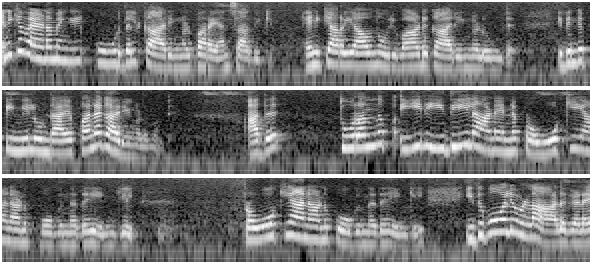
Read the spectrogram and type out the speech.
എനിക്ക് വേണമെങ്കിൽ കൂടുതൽ കാര്യങ്ങൾ പറയാൻ സാധിക്കും. എനിക്കറിയാവുന്ന ഒരുപാട് കാര്യങ്ങളുണ്ട്. ഇതിന്റെ പിന്നിലുണ്ടായ പല കാര്യങ്ങളുമുണ്ട്. അത് തുറന്ന് ഈ രീതിയിലാണ് എന്നെ പ്രൊവോക്ക് ചെയ്യാനാണ് പോകുന്നത് എങ്കിൽ പ്രൊവോക്ക് ചെയ്യാനാണ് പോകുന്നത് എങ്കിൽ ഇതുപോലെയുള്ള ആളുകളെ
